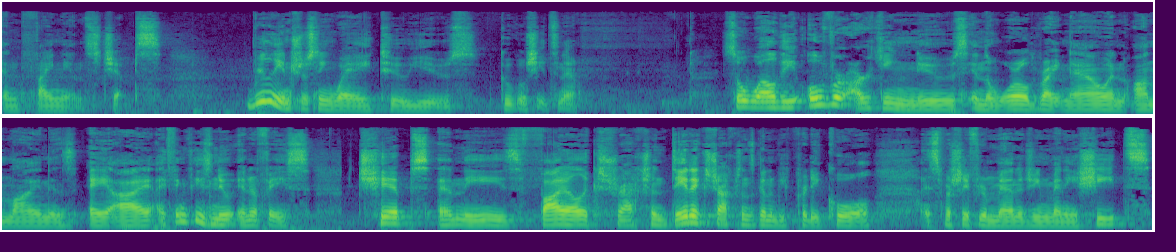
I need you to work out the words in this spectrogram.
and finance chips. Really interesting way to use Google Sheets now. So while the overarching news in the world right now and online is AI, I think these new interface chips and these file extraction, data extraction is going to be pretty cool, especially if you're managing many sheets.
